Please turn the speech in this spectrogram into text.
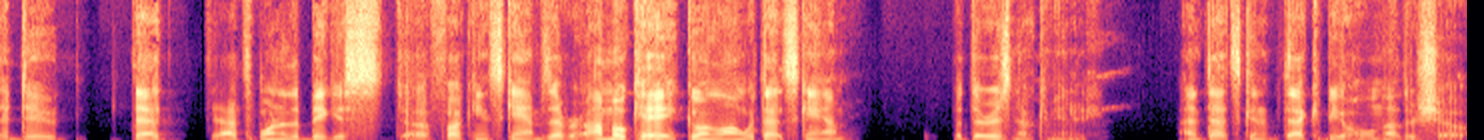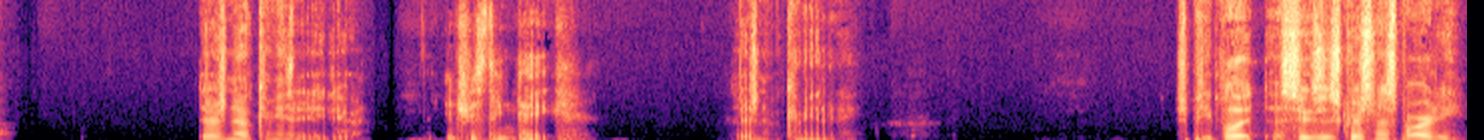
Uh, dude that that's one of the biggest uh, fucking scams ever i'm okay going along with that scam but there is no community and that's gonna that could be a whole nother show there's no community dude Interesting take. there's no community there's people at Sousa's christmas party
